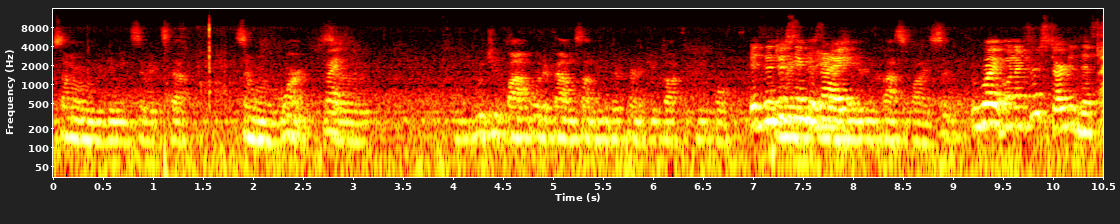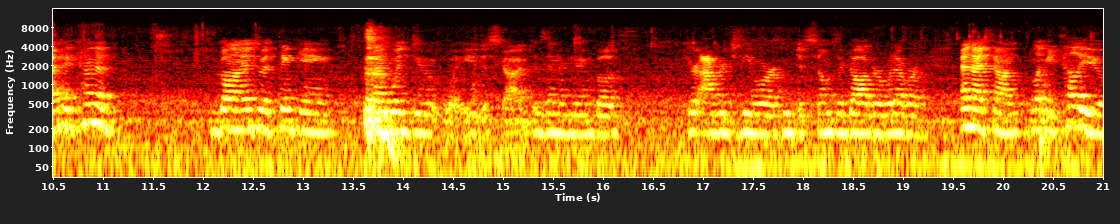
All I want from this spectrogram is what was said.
Some who were doing civic stuff, some who weren't. Right. So would you find, would have found something different if you talked to people? It's interesting because I- didn't classify as civic. Right, when I first started this, I had kind of gone into it thinking that I would do what you described, is interviewing both your average viewer who just films their dog or whatever. And I found, let me tell you,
